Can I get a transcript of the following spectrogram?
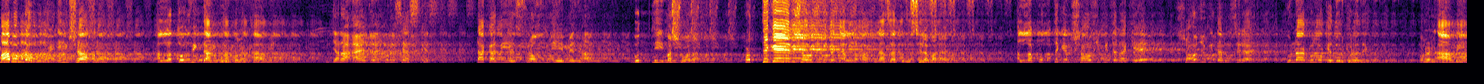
মা বোনরাও পড়বে ইনশা আল্লাহ তৌফিক দান করে বলেন আমি যারা আয়োজন করেছে আজকে, টাকা দিয়ে, শ্রম দিয়ে, মেধা, বুদ্ধি, মশওয়ারা, প্রত্যেকের সহযোগিতাকে আল্লাহ পাক নাজাতের উসিলা বানায় আল্লাহ প্রত্যেকের সহযোগিতাটাকে সহযোগিতার উসিলায় গুনাহগুলোকে দূর করে দেয়। বলেন আমিন।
